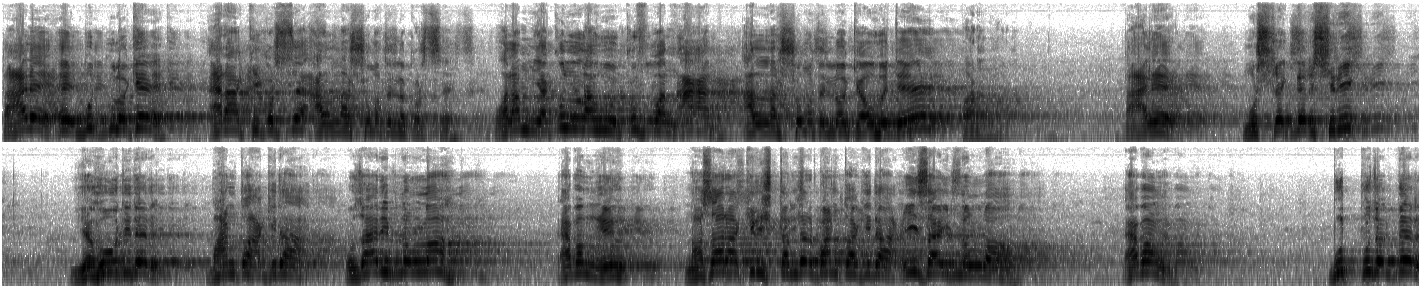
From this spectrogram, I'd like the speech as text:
তাহলে এই বুতগুলোকে এরা কি করছে? আল্লাহর সমতুল্য করছে। ওয়ালাম ইয়াকুল্লাহু কুফুয়ান আহাদ, আল্লাহর সমতুল্য কেউ হইতে পারে না। তাহলে মুশরিকদের শিরিক, ইহুদিদের ভান্ত আকিরা ওজার ইবনুল্লাহ এবং নসারা খ্রিস্টানদের ভান্ত আকিরা ঈসা ইবনুল্লাহ এবং বুত পূজকদের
